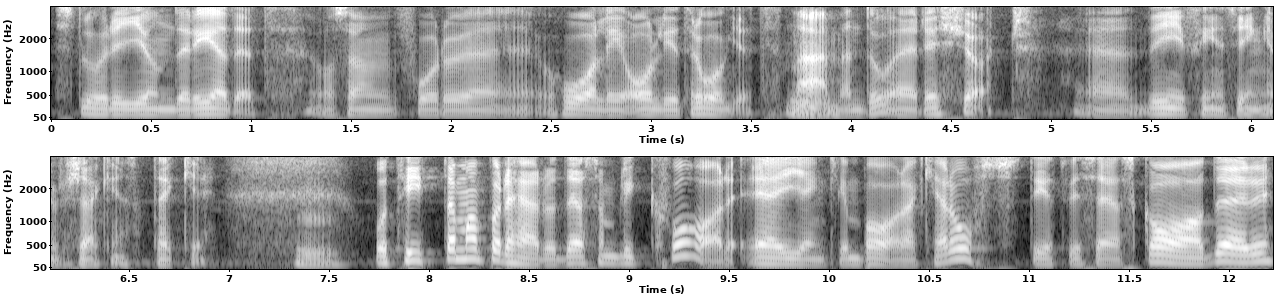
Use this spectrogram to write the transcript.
slår i underredet och sen får du eh, hål i oljetråget. Nej, men då är det kört. Eh, det finns ingen försäkring som täcker. Och tittar man på det här då, det som blir kvar är egentligen bara kaross. Det vill säga skador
